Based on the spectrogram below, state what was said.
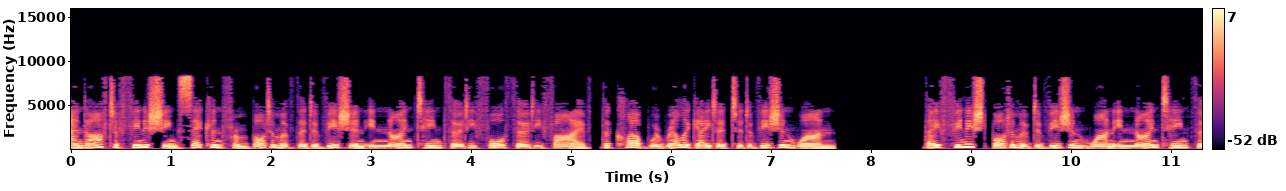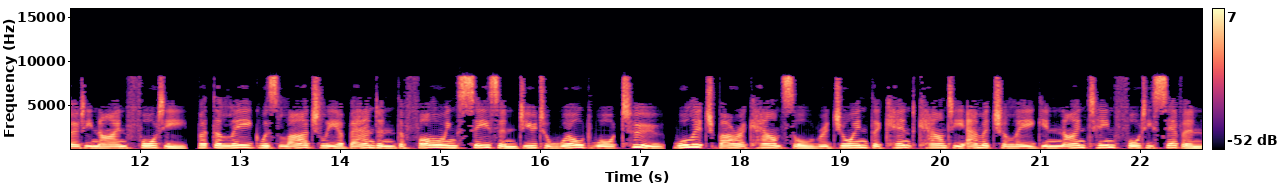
and after finishing second from bottom of the division in 1934–35, the club were relegated to Division One. They finished bottom of Division One in 1939–40, but the league was largely abandoned the following season due to World War II. Woolwich Borough Council rejoined the Kent County Amateur League in 1947,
